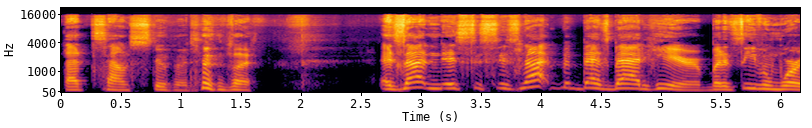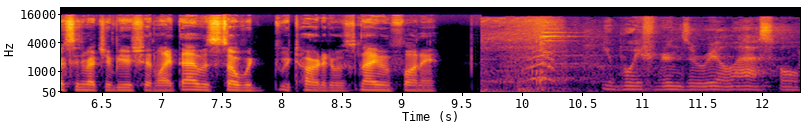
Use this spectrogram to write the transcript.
that sounds stupid, but it's not. It's, it's it's not as bad here, but it's even worse in Retribution. Like that was so re- retarded. It was not even funny. Your boyfriend's a real asshole.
